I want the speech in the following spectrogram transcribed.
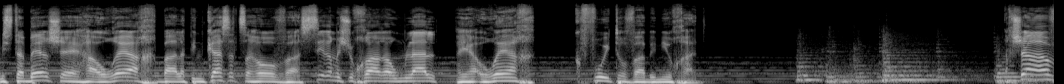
מסתבר שהאורח בעל הפנקס הצהוב, האסיר המשוחרר האומלל, היה אורח כפוי טובה במיוחד. עכשיו,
